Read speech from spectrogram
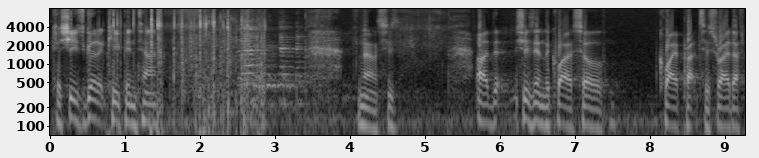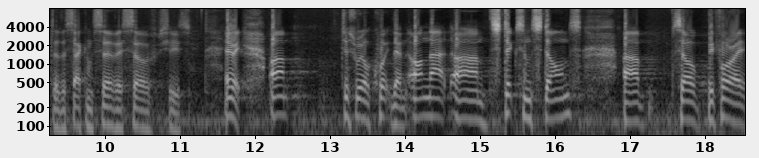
because she's good at keeping time. no, she's uh, th- she's in the choir, so choir practice right after the second service. So she's anyway. Um, just real quick then on that um, sticks and stones. Um, so before I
